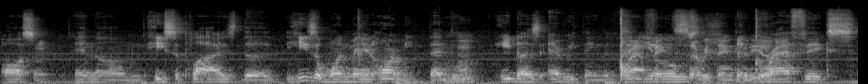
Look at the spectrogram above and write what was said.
awesome, and um, he supplies the. He's a one man army. That dude. He does everything. The Graphics, videos, everything, the video. graphics.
